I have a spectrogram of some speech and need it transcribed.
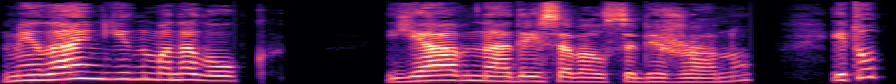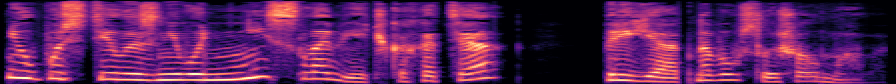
Меланьин монолог явно адресовался Бежану, и тот не упустил из него ни словечка, хотя приятного услышал мало.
